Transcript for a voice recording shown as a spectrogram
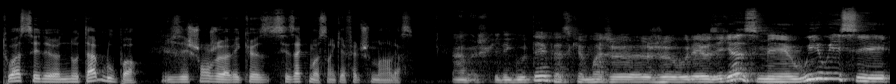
toi c'est euh, notable ou pas? Ils échangent avec euh, c'est Zach Moss hein, qui a fait le chemin inverse. Ah bah, je suis dégoûté parce que moi je, voulais aux Eagles, mais oui oui c'est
